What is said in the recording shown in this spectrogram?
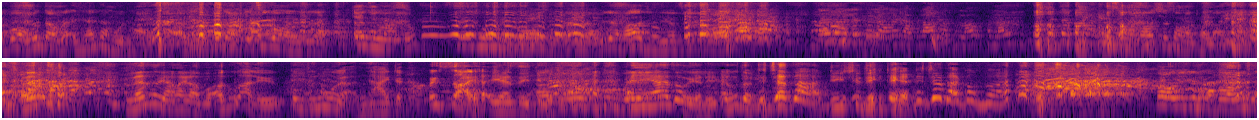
အကူကဝတ်တော်ကအရန်တန်မှုထားတယ်အဲ့ဒါကြောင့်ပစ္စည်းပေါ်မှာလည်းဆိုတာအဲ့လိုစေးချိုးနေတော့ဆိုတော့ဒါပြီးတော့ငါ့ကိုကြည့်နေစေးတော့လက်စရောင်းလိုက်တာဘလောက်ဘလောက်ဘလောက်ဝ တ်ဆောင်တော့ရှစ်ဆောင်လောက်ထွက်လာတယ်လက်စွပ်ရမ်းလိုက်တော့မဟုတ်အခုကလေကုန်စည်နှုန်းရအများကြီးတက်တယ်ပိတ်စာရအရင်စီတူအရင်ကဆိုရလေအခုဆိုတစ်ချက်သားဒီရှူတင်တဲ့တစ်ချက်သားကုန်သွား ပေါ်ပြီးကပေါ်ပြီးက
